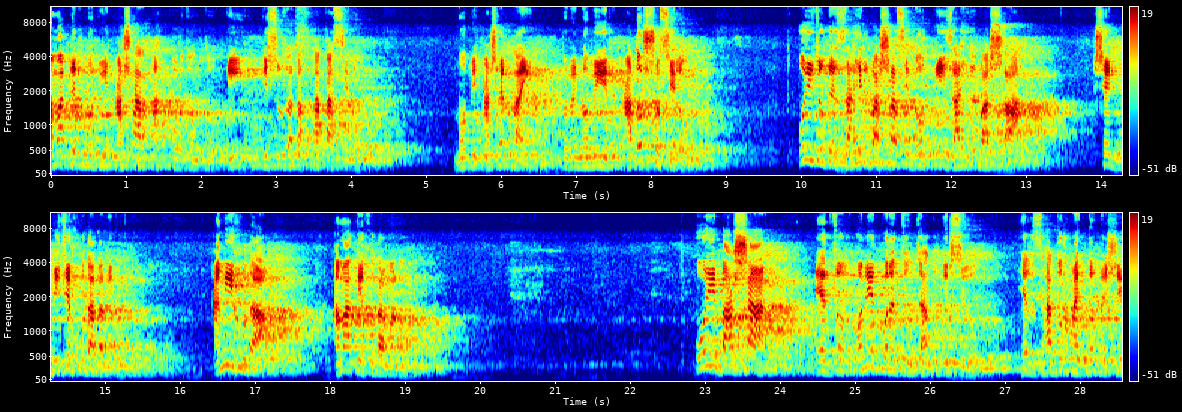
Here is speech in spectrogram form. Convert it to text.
আমাদের নবী আসার আগ পর্যন্ত এই কিছু জায়গা ফাঁকা ছিল। নবী আসেন নাই, তবে নবীর আদর্শ ছিল। ওই যুগে জাহিল বাদশাহ ছিল, এই জাহিল বাদশাহ সে নিজে খুদা দাবি করত। আমি খুদা, আমাকে খুদা মানো। ওই বাদশার একজন অনেক বড় একজন জাদুগির ছিল। হেল জাদুর মাধ্যমে সে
